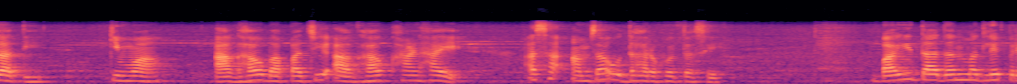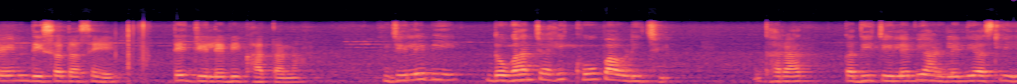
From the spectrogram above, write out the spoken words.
जाती' किंवा 'आघाव बापाची आघाव खाण आहे असा आमचा उद्धार होत असे. बाई दादांमधले प्रेम दिसत असे ते जिलेबी खाताना. जिलेबी दोघांच्याही खूप आवडीची. घरात कधी जिलेबी आणलेली असली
